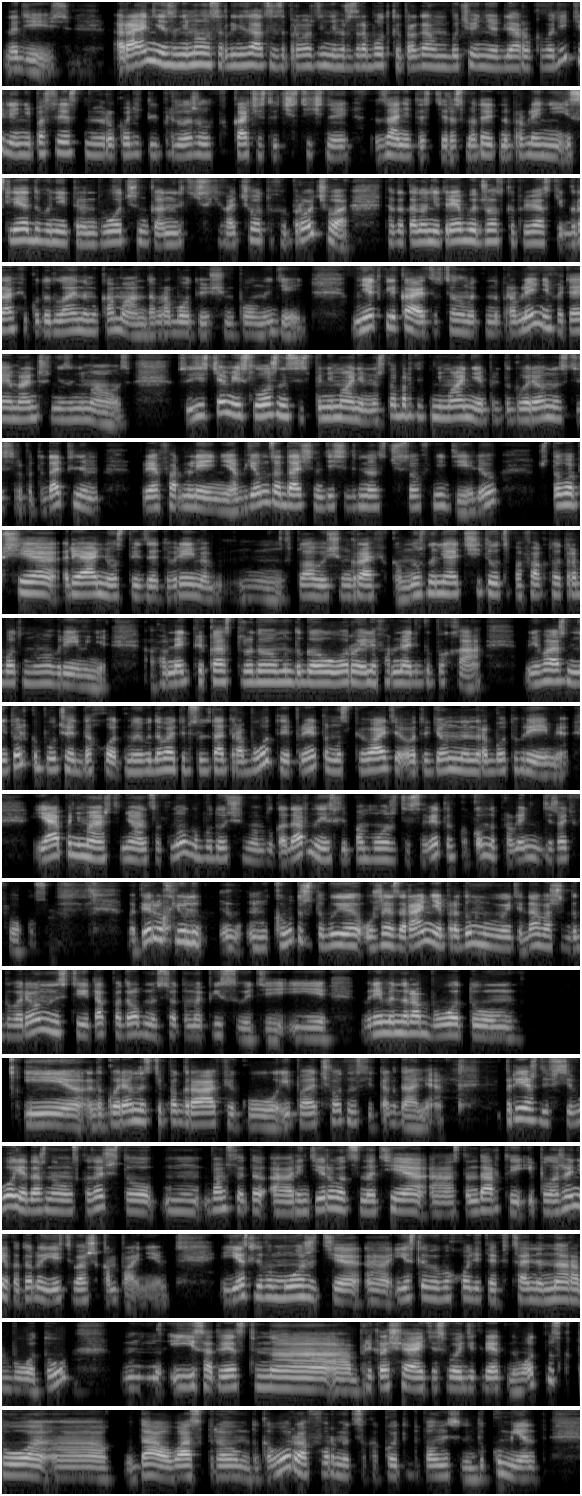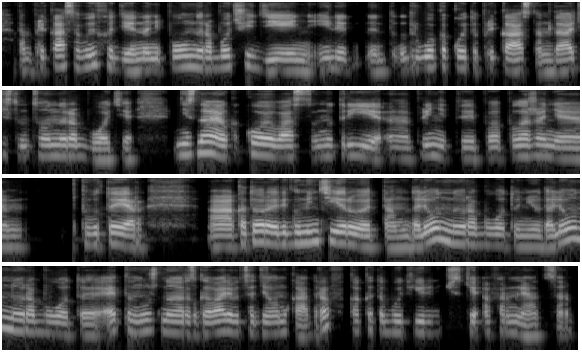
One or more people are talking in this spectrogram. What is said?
Надеюсь. Ранее занималась организацией, сопровождением, разработкой программ обучения для руководителей. Непосредственно руководитель предложил в качестве частичной занятости рассмотреть направление исследований, тренд-вотчинга, аналитических отчетов и прочего, так как оно не требует жесткой привязки к графику, дедлайнам и командам, работающим полный день. Мне откликается в целом это направление, хотя я им раньше не занималась. В связи с чем есть сложности с пониманием, на что обратить внимание при договоренности с работодателем при оформлении. Объем задач на 10-12 часов в неделю – что вообще реально успеть за это время с плавающим графиком? Нужно ли отчитываться по факту отработанного времени? Оформлять приказ трудовому договору или оформлять ГПХ? Мне важно не только получать доход, но и выдавать результат работы и при этом успевать в отведенное на работу время. Я понимаю, что нюансов много, буду очень вам благодарна, если поможете советом, в каком направлении держать фокус. Во-первых, Юля, круто, что вы уже заранее продумываете да, ваши договоренности и так подробно все там описываете. И время на работу, и договоренности по графику, и по отчетности и так далее прежде всего я должна вам сказать, что вам стоит ориентироваться на те а, стандарты и положения, которые есть в вашей компании. Если вы можете, э, если вы выходите официально на работу и, соответственно, а, прекращаете свой декретный отпуск, то, а, да, у вас к трудовому договору оформится какой-то дополнительный документ, там, приказ о выходе на неполный рабочий день или э, другой какой-то приказ, там, да, о дистанционной работе. Не знаю, какое у вас внутри э, принятые положения ПВТР, а, которая регламентирует там удаленную работу, неудаленную работу, это нужно разговаривать с отделом кадров, как это будет юридически оформляться.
